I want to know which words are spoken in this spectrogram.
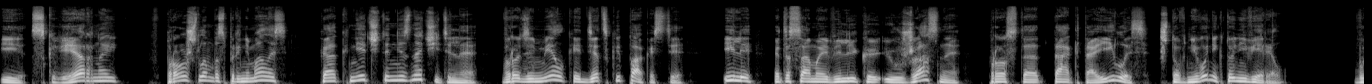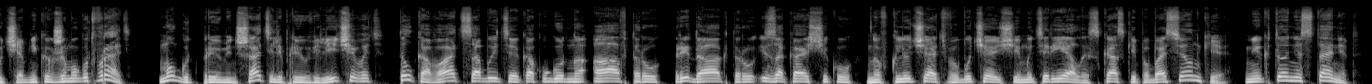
и «скверной», в прошлом воспринималось как нечто незначительное, вроде мелкой детской пакости, или это самое великое и ужасное просто так таилось, что в него никто не верил. В учебниках же могут врать, могут преуменьшать или преувеличивать, толковать события как угодно автору, редактору и заказчику, но включать в обучающие материалы сказки по босенке никто не станет,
